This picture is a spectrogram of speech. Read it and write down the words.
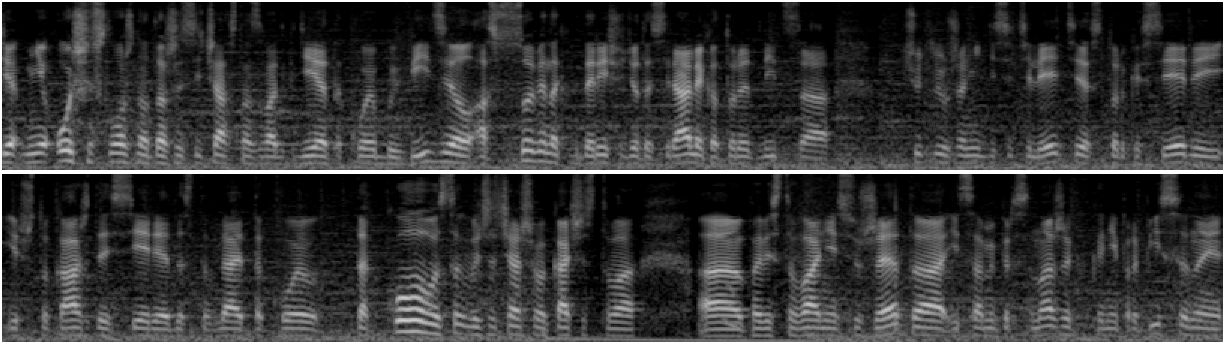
Я, мне очень сложно даже сейчас назвать, где я такое бы видел, особенно когда речь идет о сериале, который длится чуть ли уже не десятилетие, столько серий, и что каждая серия доставляет такое, такого высочайшего качества э, повествования сюжета, и сами персонажи, как они прописаны,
